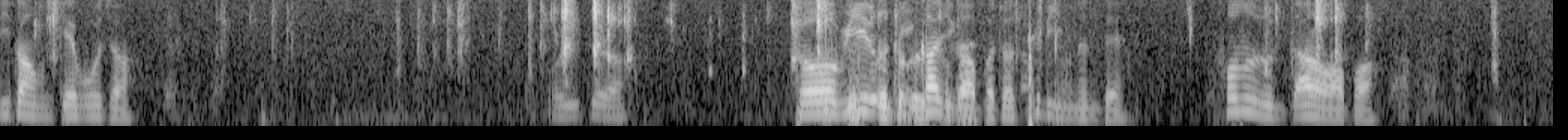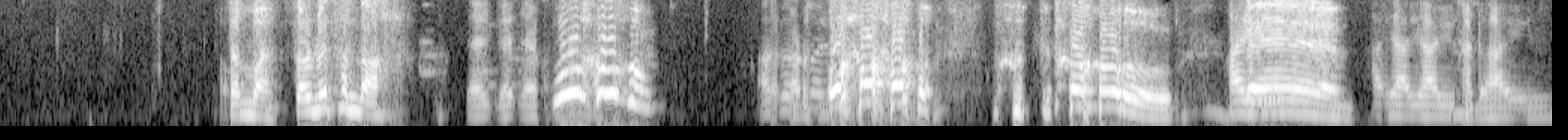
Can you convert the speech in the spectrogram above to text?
니도 한번 깨보자. 어디야? 저 요- 위, 위까지. 가봐. 저 틀이 있는데. 손으로 따라와봐. 잠만, 썰매 탄다. 야, 야, 야, 오호! 아, 나- 그거 나도 썰 오호! hi, 뱀! hi, hi, hi, 다들 hi.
